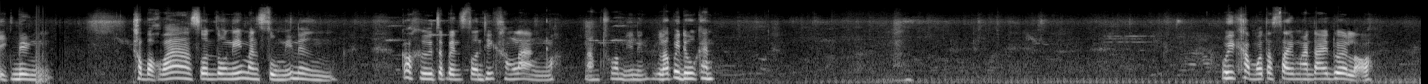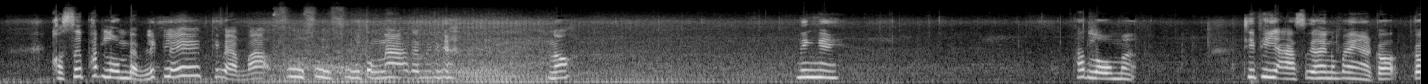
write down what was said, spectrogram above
อีกหนึ่งเขาบอกว่าโซนตรงนี้มันสูงนิดหนึ่งก็คือจะเป็นโซนที่ข้างล่างเนาะน้ำท่วมนิดนึงเราไปดูกัน อุ้ยขับมอเตอร์ไซค์มาได้ด้วยเหรอ ขอซื้อพัดลมแบบเล็ก ๆ ที่แบบว่าฟูฟูฟูตรงหน้าได้ไหมเนี่ยเนาะนี่ไง พัดลมอะที่พี่ยาซื้อให้น้องแป้งอะก็ก็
